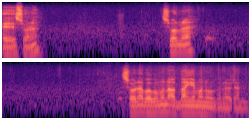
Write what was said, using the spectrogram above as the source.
Ee sonra? Sonra... Sonra babamın Adnan Yaman olduğunu öğrendim.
